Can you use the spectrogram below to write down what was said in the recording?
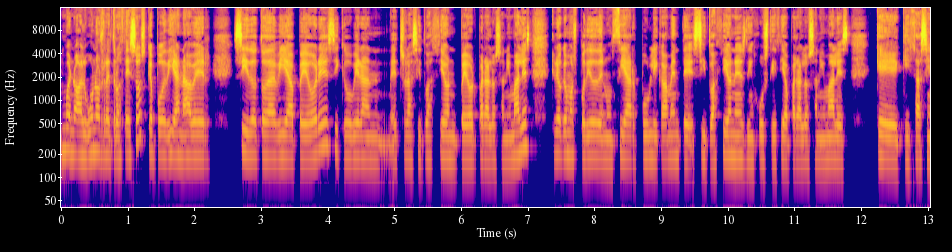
bueno, algunos retrocesos que podían haber sido todavía peores y que hubieran hecho la situación peor para los animales. Creo que hemos podido denunciar públicamente situaciones de injusticia para los animales que quizás si,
